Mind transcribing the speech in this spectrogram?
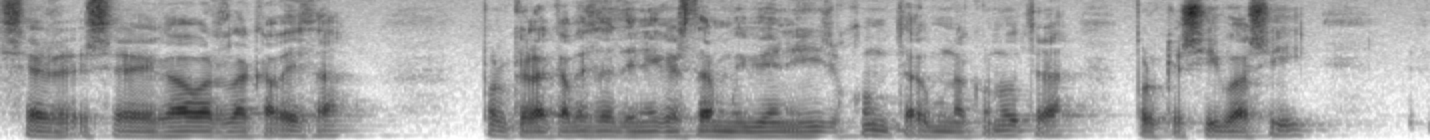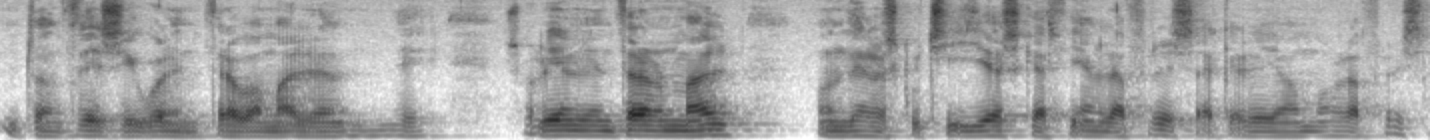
se, se la cabeza, porque la cabeza tenía que estar muy bien ir junta una con otra, porque si iba así, entonces igual entraba mal, donde, solían entrar mal donde las cuchillas que hacían la fresa, que le llamamos la fresa,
